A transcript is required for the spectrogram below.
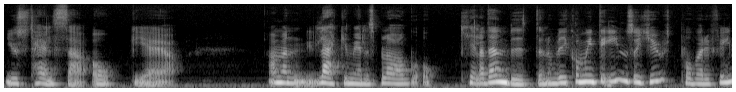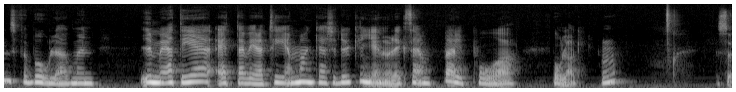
just hälsa och ja, men läkemedelsbolag och hela den biten. Och vi kom inte in så djupt på vad det finns för bolag men i och med att det är ett av era teman kanske du kan ge några exempel på bolag? Så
